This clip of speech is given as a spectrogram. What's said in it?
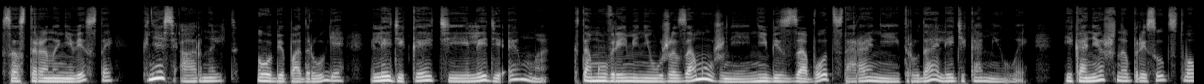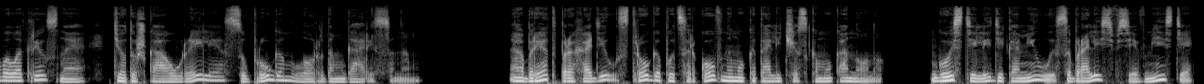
Со стороны невесты — князь Арнольд, обе подруги, леди Кэти и леди Эмма, к тому времени уже замужние, не без забот, стараний и труда леди Камиллы. И, конечно, присутствовала крестная, тетушка Аурелия с супругом лордом Гаррисоном. Обряд проходил строго по церковному католическому канону. Гости леди Камиллы собрались все вместе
